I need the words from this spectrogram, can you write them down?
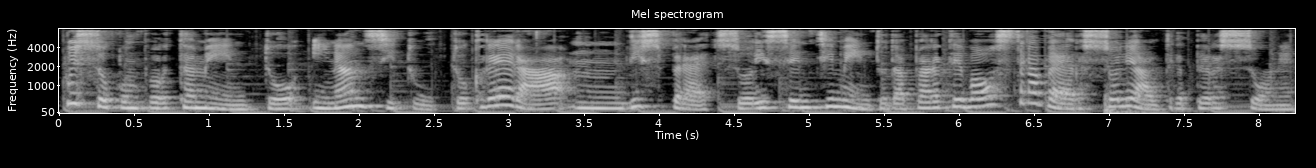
Questo comportamento innanzitutto creerà mh, disprezzo, risentimento da parte vostra verso le altre persone,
